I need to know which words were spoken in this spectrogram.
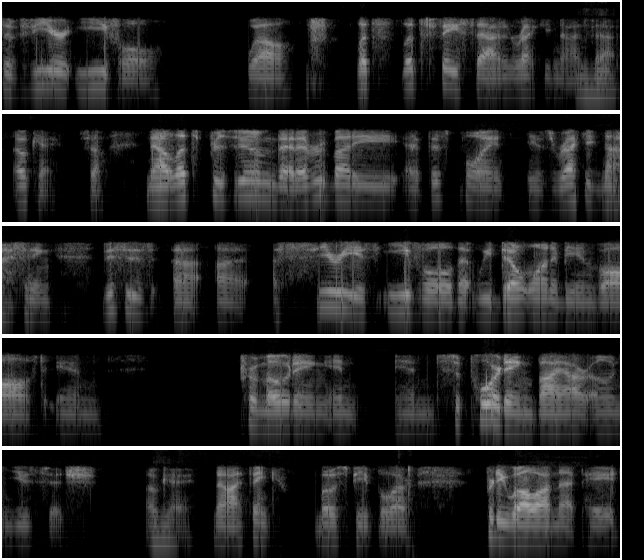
severe evil, well, let's let's face that and recognize mm-hmm. that. Okay. So now let's presume that everybody at this point is recognizing this is a, a, a serious evil that we don't want to be involved in promoting and, and supporting by our own usage. Mm-hmm. Okay. Mm-hmm. Now I think most people are pretty well on that page,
